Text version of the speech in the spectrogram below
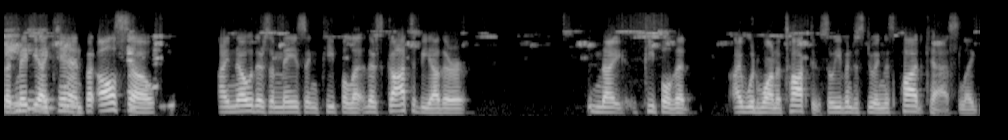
but maybe you I can. can. But also, I know there's amazing people. That, there's got to be other night people that I would want to talk to. So even just doing this podcast, like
